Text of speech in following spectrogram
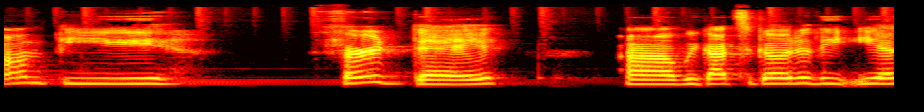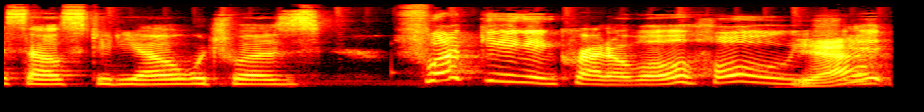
on the third day, uh we got to go to the ESL studio, which was fucking incredible. Holy Yeah? shit.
